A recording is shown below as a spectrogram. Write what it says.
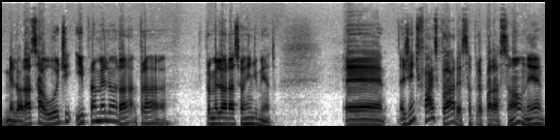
melhorar a saúde e para melhorar, para melhorar seu rendimento. É, a gente faz, claro, essa preparação, né?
